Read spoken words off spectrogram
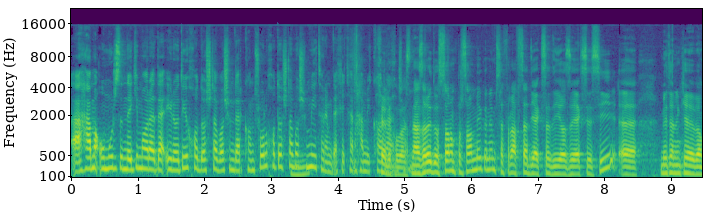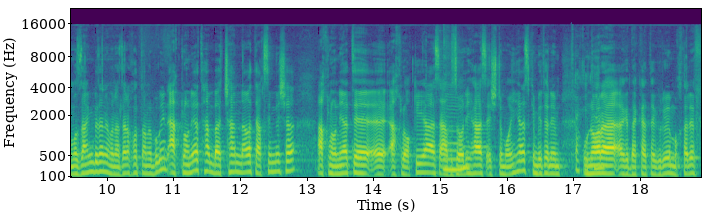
همه امور زندگی ما را در ارادی خود داشته باشیم در کنترل خود داشته باشیم می‌تونیم دقیقا همین کار خیلی خوب است. نظر دوستانم پرسان می‌کنیم 0700 111 130 می‌تونین که به ما زنگ بزنید و نظر خودتان رو بگین اقلانیت هم به چند نوع تقسیم میشه. اقلانیت اخلاقی هست ابزاری هست اجتماعی هست که می‌تونیم اونا را در کاتگوری مختلف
